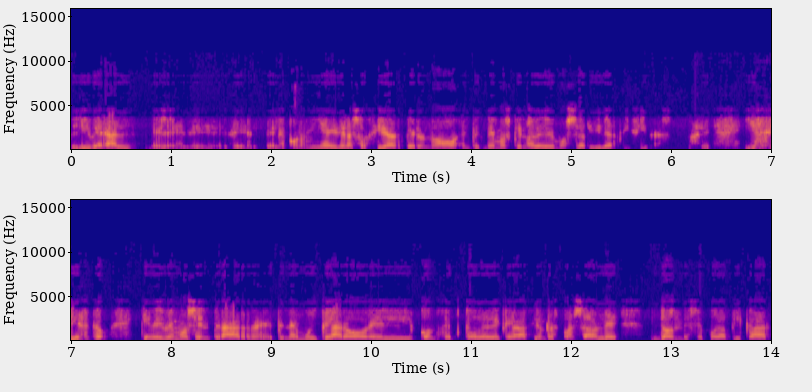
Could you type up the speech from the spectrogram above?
liberal de, la economía y de la sociedad, pero no entendemos que no debemos ser liberticidas. Y es cierto que debemos entrar, eh, tener muy claro el concepto de declaración responsable, dónde se puede aplicar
